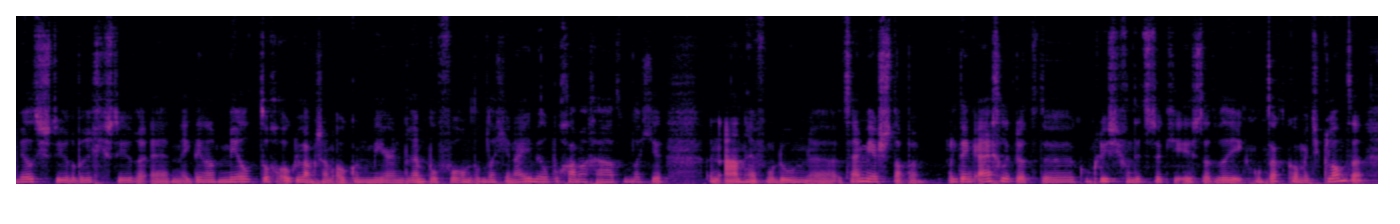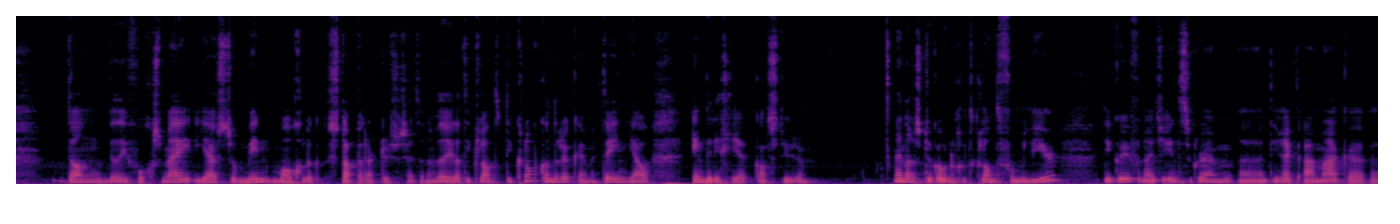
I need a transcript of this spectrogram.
mailtjes sturen, berichtjes sturen. En ik denk dat mail toch ook langzaam ook een meer een drempel vormt, omdat je naar je mailprogramma gaat, omdat je een aanhef moet doen. het zijn meer stappen. Ik denk eigenlijk dat de conclusie van dit stukje is dat wil je in contact komen met je klanten, dan wil je volgens mij juist zo min mogelijk stappen daartussen zetten. Dan wil je dat die klant op die knop kan drukken en meteen jou een berichtje kan sturen. En er is natuurlijk ook nog het klantformulier. Die kun je vanuit je Instagram uh, direct aanmaken. Uh,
